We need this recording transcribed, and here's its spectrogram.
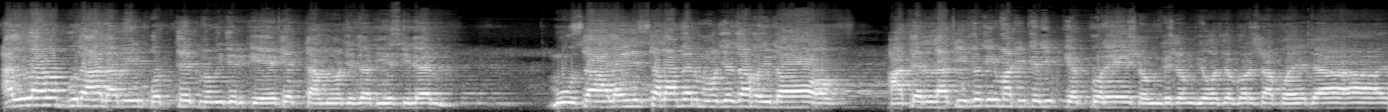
আল্লাহ প্রত্যেক নবীদেরকে এক একটা মর্যাদা দিয়েছিলেন। মুসা আলাইহিস মর্যাদা হইল, হাতের লাঠি যদি মাটিতে নিক্ষেপ করে সঙ্গে সঙ্গে অজগর সাপ হয়ে যায়।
